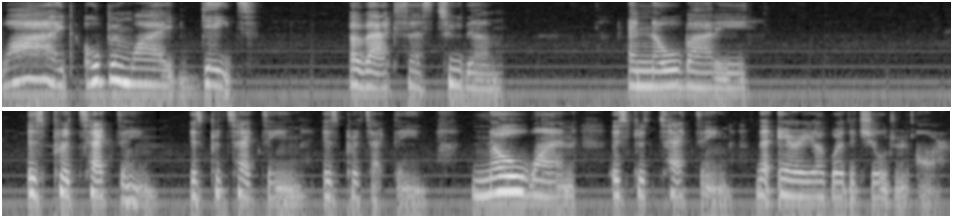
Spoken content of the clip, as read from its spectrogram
wide, open wide gate of access to them. And nobody is protecting, is protecting, is protecting. No one is protecting the area where the children are.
